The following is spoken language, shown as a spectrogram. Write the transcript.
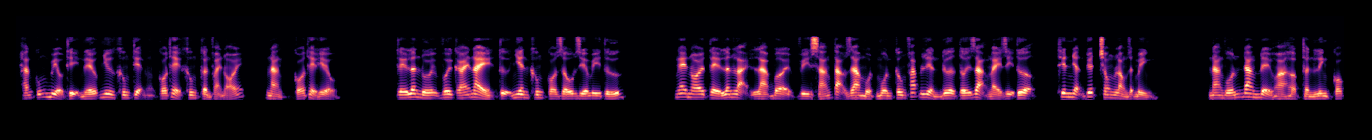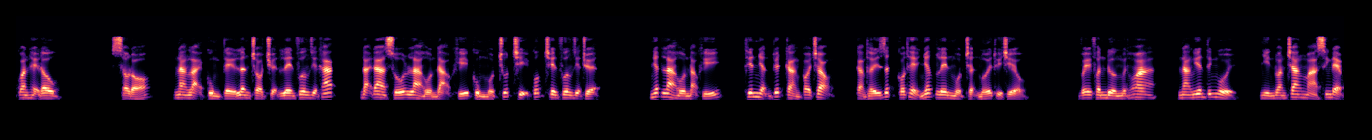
hắn cũng biểu thị nếu như không tiện có thể không cần phải nói, nàng có thể hiểu. Tề lân đối với cái này tự nhiên không có dấu diếm ý tứ. Nghe nói tề lân lại là bởi vì sáng tạo ra một môn công pháp liền đưa tới dạng này dị tượng, thiên nhận tuyết trong lòng giật mình. Nàng vốn đang để hòa hợp thần linh có quan hệ đâu. Sau đó, nàng lại cùng tề lân trò chuyện lên phương diện khác, đại đa số là hồn đạo khí cùng một chút trị quốc trên phương diện chuyện nhất là hồn đạo khí, thiên nhận tuyết càng coi trọng, cảm thấy rất có thể nhấc lên một trận mới thủy triều. Về phần đường nguyễn hoa, nàng yên tĩnh ngồi, nhìn đoàn trang mà xinh đẹp,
